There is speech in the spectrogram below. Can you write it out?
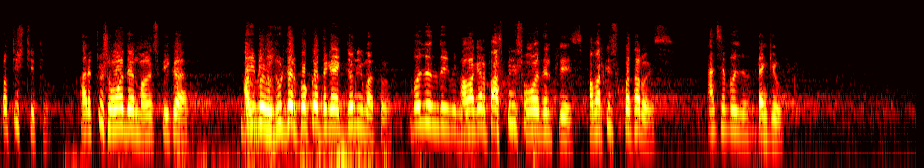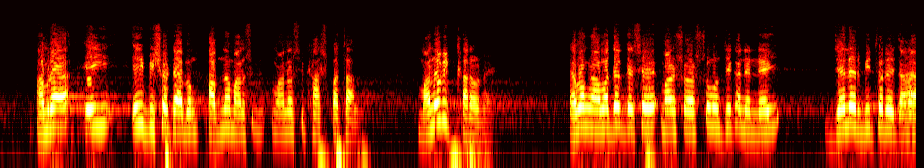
প্রতিষ্ঠিত। আর একটু সময় দেন মানুষ স্পিকার। আমি হুজুরদের পক্ষ থেকে একজনই মাত্র। বুঝুন দুই মিনিট। আমাকে আর পাঁচ মিনিট সময় দেন প্লিজ। আমার কিছু কথা রয়েছে। আচ্ছা বুঝুন। থ্যাংক ইউ আমরা এই এই বিষয়টা এবং পাবনা মানসিক মানসিক হাসপাতাল মানবিক কারণে এবং আমাদের দেশে মানুষ স্বরাষ্ট্রমন্ত্রী এখানে নেই জেলের ভিতরে যারা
